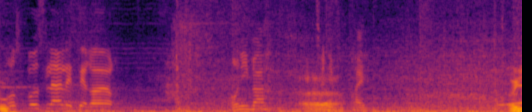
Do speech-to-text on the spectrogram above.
Ouh. On se pose là, les terreurs. On y va. Euh, Tenez-vous prêts. oui.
